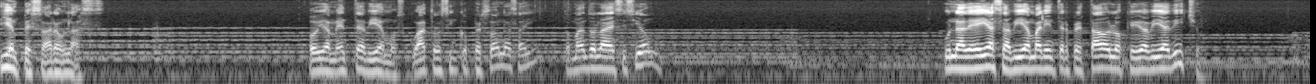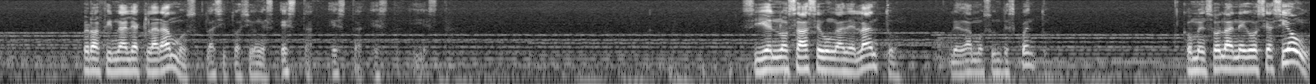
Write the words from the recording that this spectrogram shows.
Y empezaron las... Obviamente habíamos cuatro o cinco personas ahí tomando la decisión. Una de ellas había malinterpretado lo que yo había dicho. Pero al final le aclaramos, la situación es esta, esta, esta y esta. Si él nos hace un adelanto, le damos un descuento comenzó la negociación.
